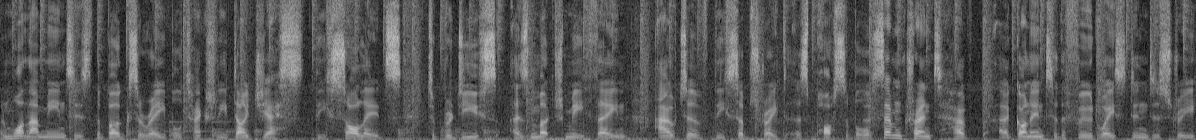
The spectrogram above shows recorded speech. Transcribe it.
And what that means is the bugs are able to actually digest the solids to produce as much methane out of the substrate as possible. Severn Trent have uh, gone into the food waste industry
